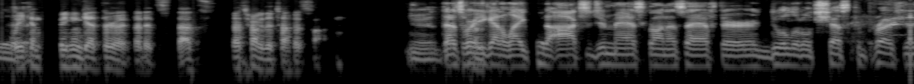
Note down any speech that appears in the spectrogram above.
Yeah, We can we can get through it, but it's that's that's probably the toughest song. yeah. That's where you got to like put an oxygen mask on us after, and do a little chest compression,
